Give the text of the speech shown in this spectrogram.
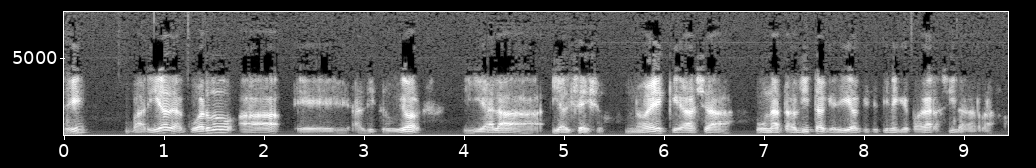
¿sí? Varía de acuerdo a, eh, al distribuidor y, a la, y al sello. No es que haya una tablita que diga que se tiene que pagar así la garrafa.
